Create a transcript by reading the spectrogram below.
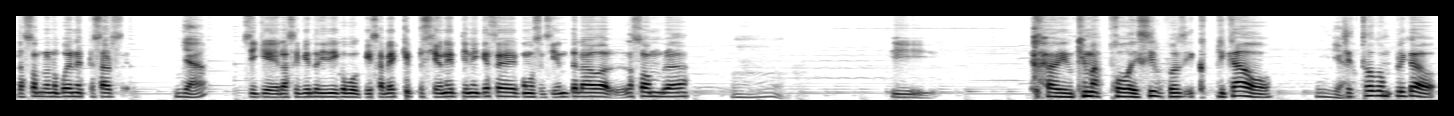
las sombras no pueden expresarse. Ya. Así que la sirvienta tiene como que saber qué expresiones tiene que hacer, cómo se siente la, sombra. Mm. Y... ¿qué más puedo decir? Pues es complicado. Es todo complicado.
